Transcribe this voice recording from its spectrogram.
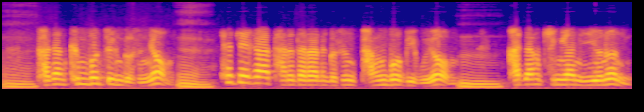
예. 가장 근본적인 것은요. 예. 체제가 다르다라는 것은 방법이고요. 음. 가장 중요한 이유는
